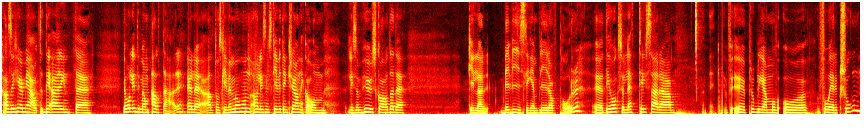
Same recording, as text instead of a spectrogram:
alltså hear me out. Det är inte, jag håller inte med om allt det här, eller allt hon skriver, men hon har liksom skrivit en krönika om liksom hur skadade killar bevisligen blir av porr. Eh, det har också lett till så här, eh, eh problem att, att få erektion.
